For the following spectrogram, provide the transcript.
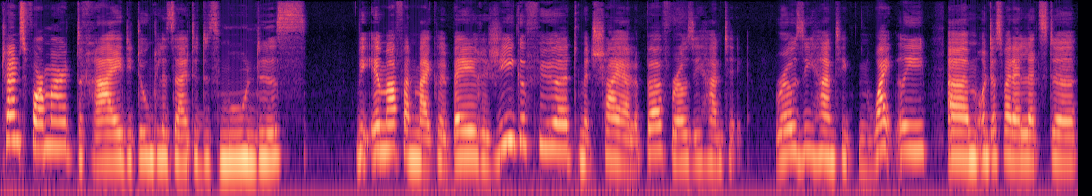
Transformer 3, die dunkle Seite des Mondes. Wie immer von Michael Bay Regie geführt, mit Shia LaBeouf, Rosie, Hunti Rosie Huntington Whiteley. Ähm, und das war der letzte,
